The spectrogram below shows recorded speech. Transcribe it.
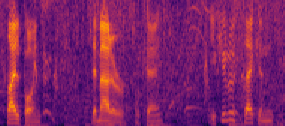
Style points, they matter, okay? If you lose seconds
